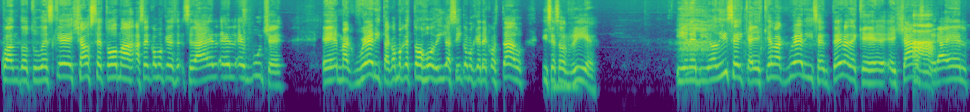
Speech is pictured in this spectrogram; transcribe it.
cuando tú ves que Shao se toma, hace como que se, da el, el, el buche, eh, McReady está como que todo jodido así como que de costado y se sonríe. Y en el video dice que ahí es que McReady se entera de que el Shao ah. era él,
